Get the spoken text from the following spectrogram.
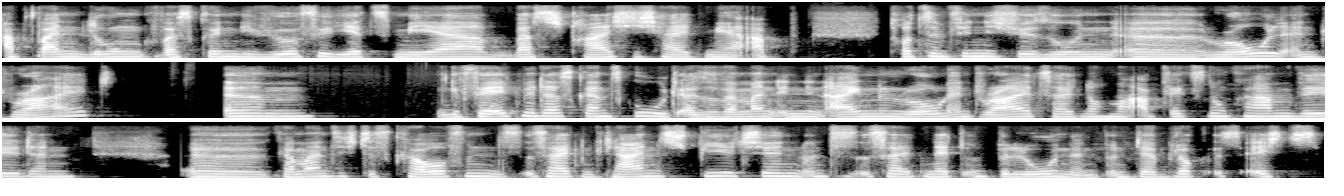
Abwandlung, was können die Würfel jetzt mehr, was streiche ich halt mehr ab. Trotzdem finde ich für so ein äh, Roll and Ride ähm, gefällt mir das ganz gut. Also wenn man in den eigenen Roll and Rides halt nochmal Abwechslung haben will, dann äh, kann man sich das kaufen. Das ist halt ein kleines Spielchen und es ist halt nett und belohnend. Und der Block ist echt,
